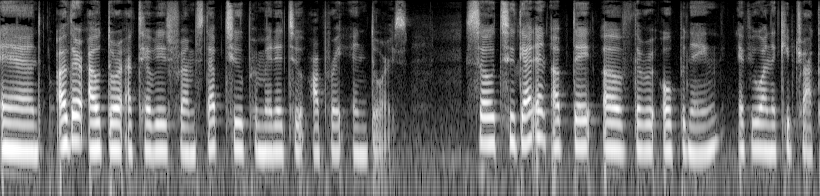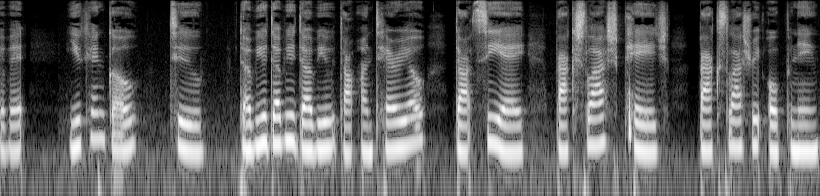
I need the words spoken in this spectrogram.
and other outdoor activities from step two permitted to operate indoors. So, to get an update of the reopening, if you want to keep track of it, you can go to www.ontario.ca backslash page backslash reopening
